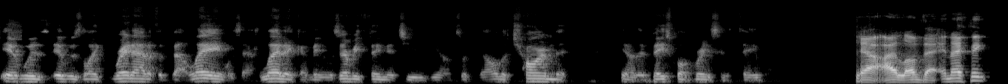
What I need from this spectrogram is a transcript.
it was it was like right out of the ballet. It was athletic. I mean, it was everything that you you know, all the charm that you know that baseball brings to the table. Yeah, I love that. And I think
